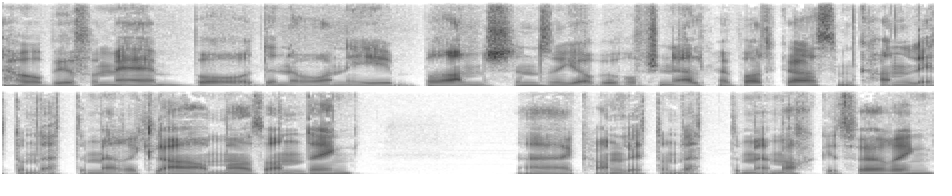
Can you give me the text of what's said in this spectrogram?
jeg håper jo å få med både noen i bransjen som jobber profesjonelt med podkast, som kan litt om dette med reklame og sånne ting, eh, kan litt om dette med markedsføring,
